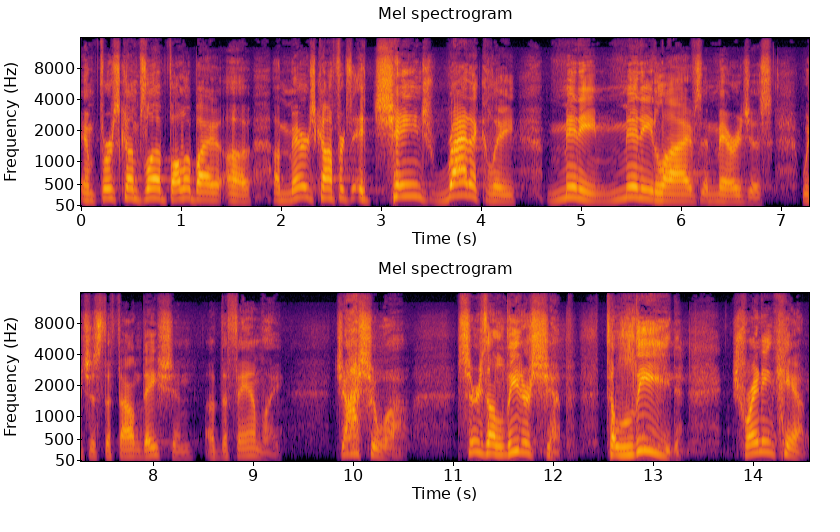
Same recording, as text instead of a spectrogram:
and First Comes Love, followed by a, a marriage conference. It changed radically many, many lives and marriages, which is the foundation of the family. Joshua, series on leadership, to lead, training camp.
